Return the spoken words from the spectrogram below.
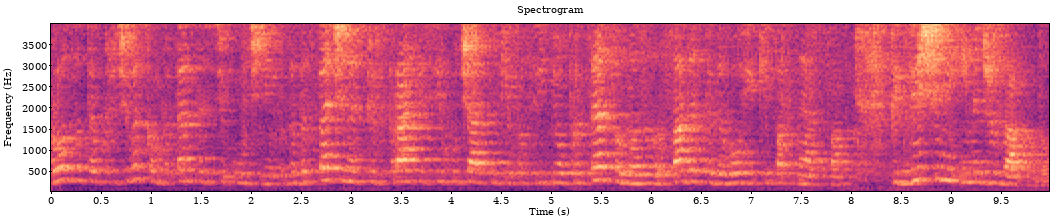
розвиток ключових компетентностей учнів, забезпечення співпраці всіх учасників освітнього процесу на засадах педагогіки партнерства, підвищення іміджу закладу.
